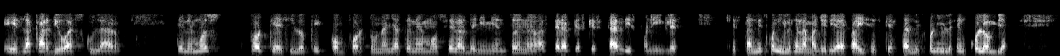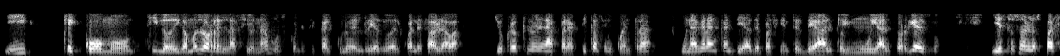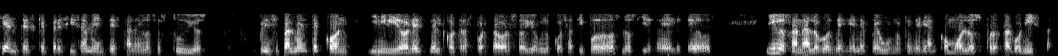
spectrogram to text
es la cardiovascular, tenemos, porque decirlo que con fortuna ya tenemos el advenimiento de nuevas terapias que están disponibles, que están disponibles en la mayoría de países, que están disponibles en Colombia y que como si lo digamos lo relacionamos con ese cálculo del riesgo del cual les hablaba, yo creo que en la práctica se encuentra una gran cantidad de pacientes de alto y muy alto riesgo. Y estos son los pacientes que precisamente están en los estudios, principalmente con inhibidores del cotransportador sodio-glucosa tipo 2, los ISGLT2, y los análogos de GLP-1 que serían como los protagonistas.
